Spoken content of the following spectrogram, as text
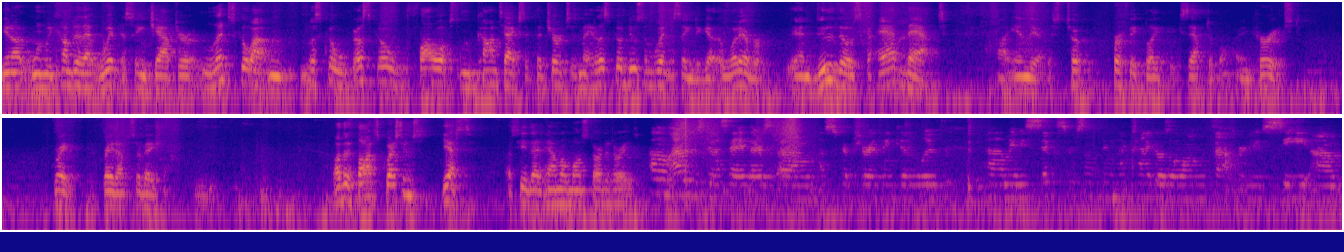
You know, when we come to that witnessing chapter, let's go out and, let's go, let's go follow up some contacts that the church has made. Let's go do some witnessing together, whatever, and do those, add that uh, in there. It's to- perfectly acceptable, encouraged. Great, great observation. Other thoughts, questions? Yes, I see that hand almost started already. Um, I was just gonna say, there's, um, a scripture, I think in Luke, uh, maybe six or something that kind of goes along with that, where you see, um,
